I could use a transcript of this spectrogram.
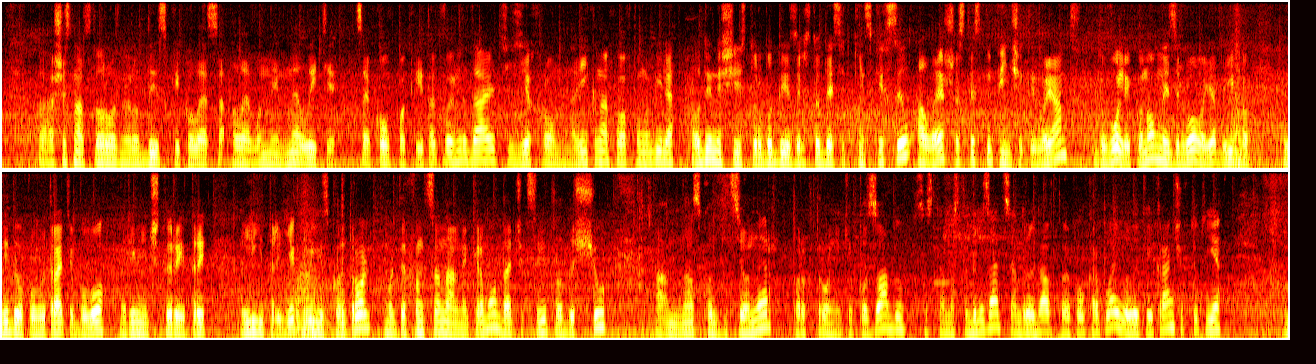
16 розміру диски, колеса, але вони не литі. Це ковпаки так виглядають. Є хром на вікнах у автомобіля. 1,6 турбодизель 110 кінських сил, але шестиступінчатий варіант. Доволі економний. Зі Львова я доїхав. Відео по витраті було рівні 4,3 літри. Є круїз контроль, мультифункціональне кермо, датчик світла, дощу. А у нас кондиціонер, парктроніки позаду, система стабілізації, Android Auto, Apple CarPlay, великий екранчик тут є.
